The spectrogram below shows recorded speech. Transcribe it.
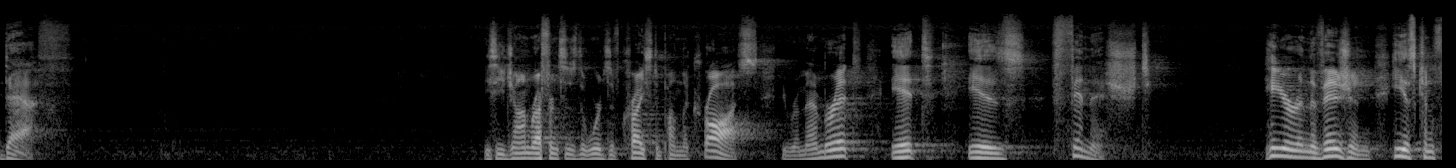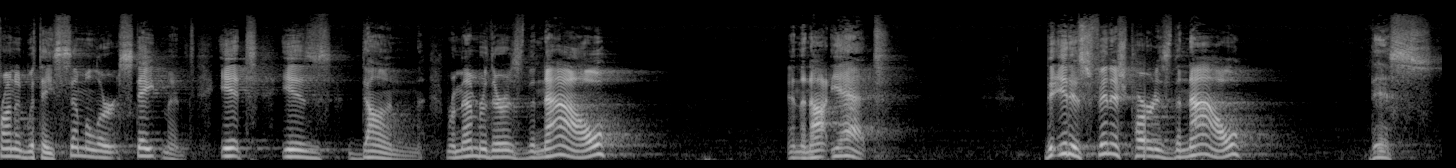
death. You see, John references the words of Christ upon the cross. You remember it? It is finished. Here in the vision, he is confronted with a similar statement It is done. Remember, there is the now and the not yet. The it is finished part is the now. This,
